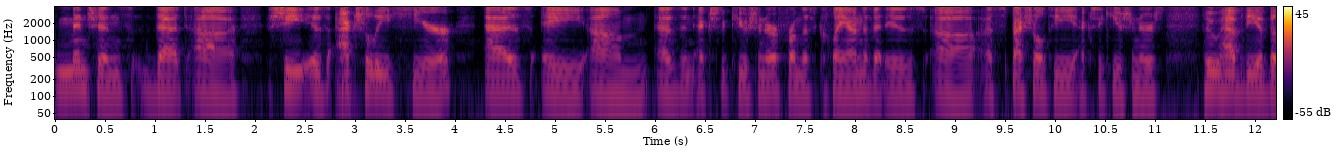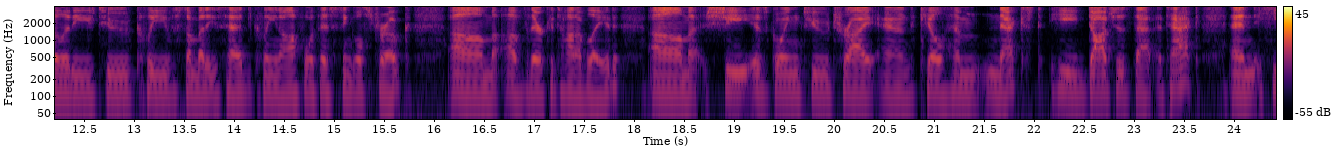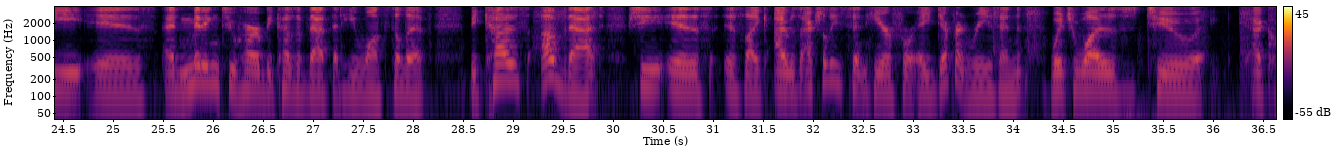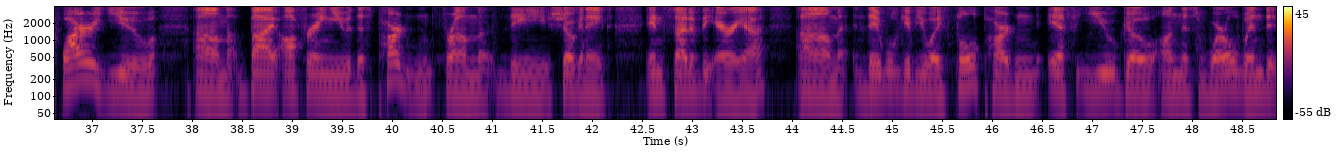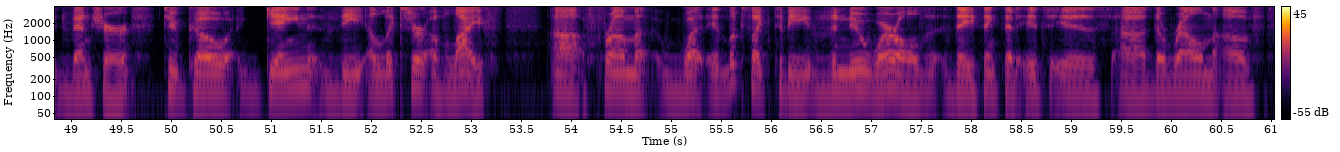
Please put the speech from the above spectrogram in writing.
mentions that uh, she is actually here as a um, as an executioner from this clan that is uh, a specialty executioners who have the ability to cleave somebody's head clean off with a single stroke um, of their katana blade. Um, she is going to try and kill him next. He dodges that attack and he is admitting to her because of that that he wants to live. Because of that, she is is like I was actually sent here for a different reason which was to acquire you um, by offering you this pardon from the shogunate inside of the area. Um, they will give you a full pardon if you go on this whirlwind adventure to go gain the elixir of life. Uh, from what it looks like to be the new world, they think that it is uh, the realm of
